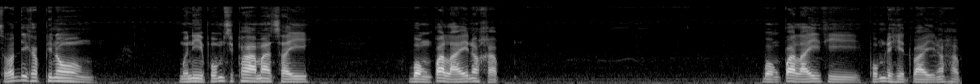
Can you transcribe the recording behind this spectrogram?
สวัสดีครับพี่น้องมื้อนี้ผมสิพามาใส่บ่องปลาไหลเนาะครับบ่องปลาไหลที่ผมได้เฮ็ดไว้เนาะครับ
